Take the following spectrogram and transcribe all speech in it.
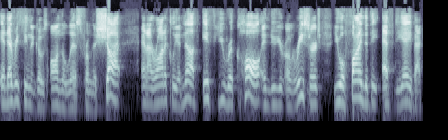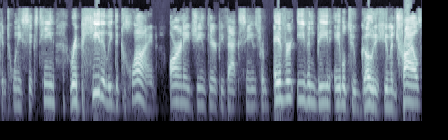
and everything that goes on the list from the shot and ironically enough, if you recall and do your own research, you will find that the FDA back in 2016 repeatedly declined RNA gene therapy vaccines from ever even being able to go to human trials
